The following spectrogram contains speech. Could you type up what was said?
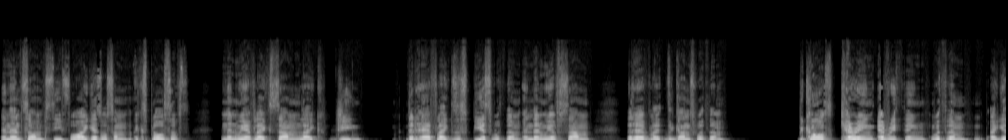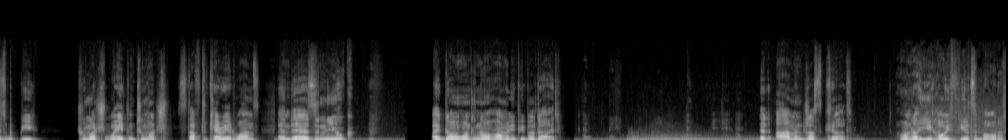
and then some C4, I guess, or some explosives. And then we have like some like G that have like the spears with them, and then we have some that have like the guns with them. Because carrying everything with them, I guess, would be too much weight and too much stuff to carry at once. And there's a nuke. I don't want to know how many people died. That Armin just killed. I wonder he, how he feels about it.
